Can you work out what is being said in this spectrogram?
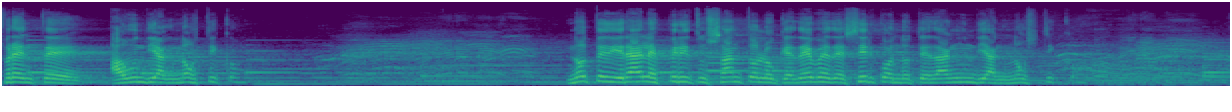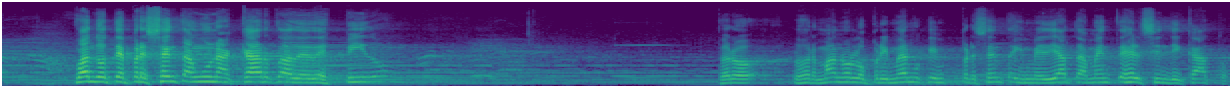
frente a un diagnóstico. ¿No te dirá el Espíritu Santo lo que debes decir cuando te dan un diagnóstico? Cuando te presentan una carta de despido. Pero los hermanos lo primero que presentan inmediatamente es el sindicato.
